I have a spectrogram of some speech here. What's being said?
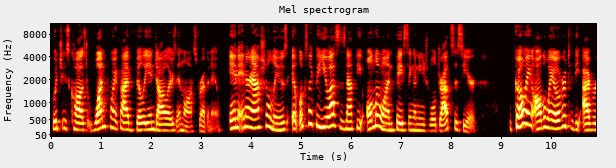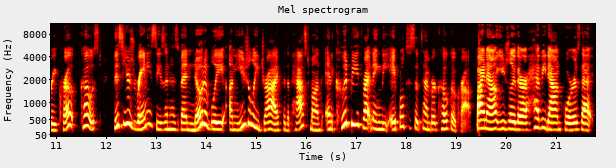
which has caused $1.5 billion in lost revenue. In international news, it looks like the U.S. is not the only one facing unusual droughts this year. Going all the way over to the Ivory Coast, this year's rainy season has been notably unusually dry for the past month and could be threatening the April to September cocoa crop. By now, usually there are heavy downpours that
